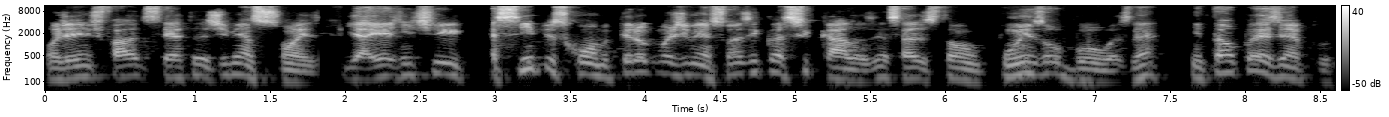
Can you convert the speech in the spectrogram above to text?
onde a gente fala de certas dimensões. E aí a gente, é simples como ter algumas dimensões e classificá-las, né? se elas estão ruins ou boas, né? Então, por exemplo,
